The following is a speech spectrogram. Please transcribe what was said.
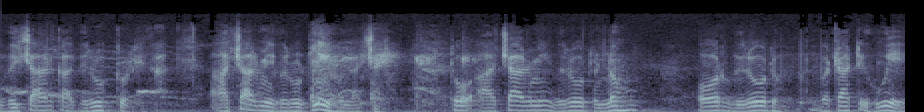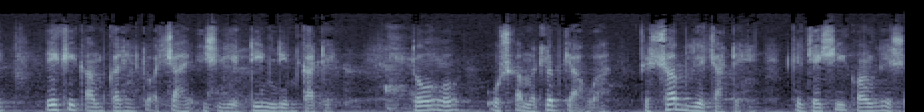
विचार का विरोध तो रहेगा। आचार में विरोध नहीं होना चाहिए। तो आचार में विरोध न हो और विरोध बताते हुए एक ही काम करें तो अच्छा है, इसलिए तीन दिन काटे। तो उसका मतलब क्या हुआ कि सब ये चाहते हैं कि जैसी कांग्रेस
